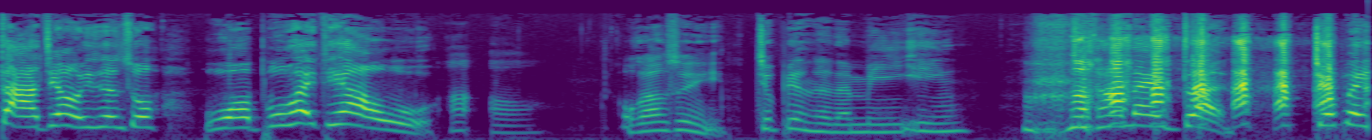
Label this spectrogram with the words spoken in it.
大叫一声说：“我不会跳舞。”哦，我告诉你就变成了迷音，就他那一段 就被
